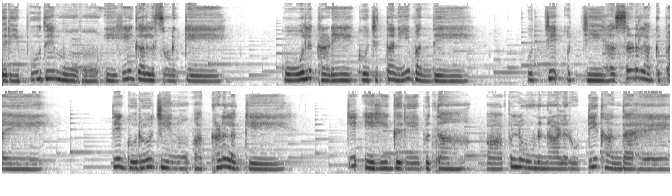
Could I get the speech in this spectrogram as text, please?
ਗਰੀਬੂ ਦੇ ਮੂੰਹੋਂ ਇਹ ਗੱਲ ਸੁਣ ਕੇ ਕੋਲ ਖੜੇ ਕੁਝ ਧਨੀ ਬੰਦੇ। ਉੱਚੀ ਉੱਚੀ ਹੱਸਣ ਲੱਗ ਪਏ ਤੇ ਗੁਰੂ ਜੀ ਨੂੰ ਆਖਣ ਲੱਗੇ ਕਿ ਇਹ ਗਰੀਬ ਤਾਂ ਆਪ ਲੂਣ ਨਾਲ ਰੋਟੀ ਖਾਂਦਾ ਹੈ।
